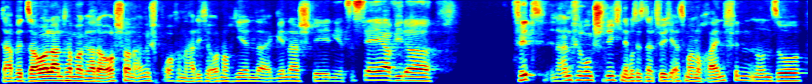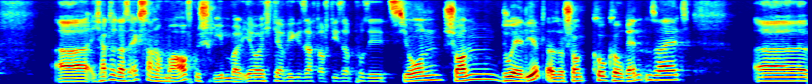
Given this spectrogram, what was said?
David Sauerland haben wir gerade auch schon angesprochen, hatte ich auch noch hier in der Agenda stehen. Jetzt ist er ja wieder fit, in Anführungsstrichen. Der muss jetzt natürlich erstmal noch reinfinden und so. Äh, ich hatte das extra nochmal aufgeschrieben, weil ihr euch ja, wie gesagt, auf dieser Position schon duelliert, also schon Konkurrenten seid. Äh,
